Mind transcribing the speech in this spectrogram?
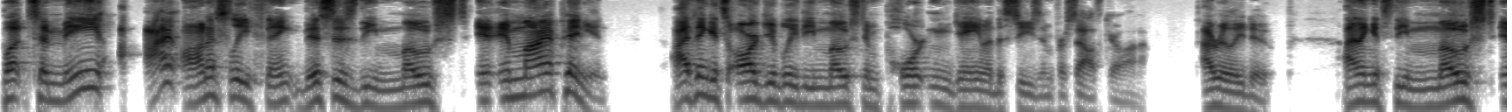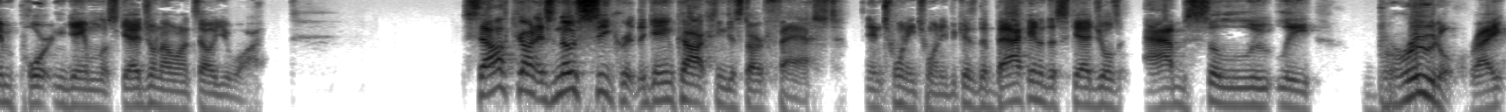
But to me, I honestly think this is the most, in my opinion, I think it's arguably the most important game of the season for South Carolina. I really do. I think it's the most important game on the schedule, and I want to tell you why. South Carolina, it's no secret the Gamecocks need to start fast in 2020 because the back end of the schedule is absolutely brutal, right?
